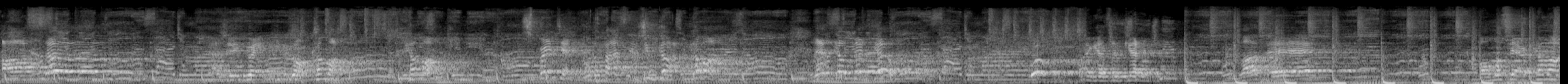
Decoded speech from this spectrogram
Awesome. Guys, doing great. Keep it going. Come on. Come on. Sprint it with the fastest you've got. Come on. Let's go, let's go. I guess look good. Love it. Almost there. Come on,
